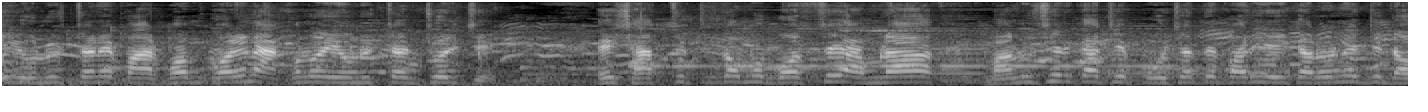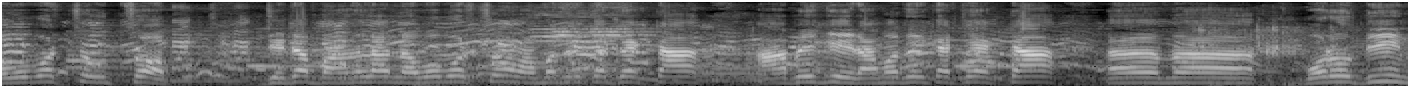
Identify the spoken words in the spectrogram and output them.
এই অনুষ্ঠানে পারফর্ম করেন এখনও এই অনুষ্ঠান চলছে। এই সাতষট্টিতম বর্ষে আমরা মানুষের কাছে পৌঁছাতে পারি এই কারণে যে নববর্ষ উৎসব যেটা বাংলা নববর্ষ আমাদের কাছে একটা আবেগের আমাদের কাছে একটা বড় দিন।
